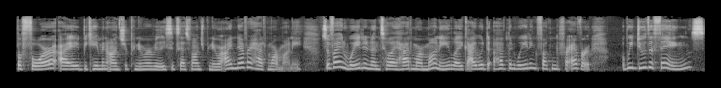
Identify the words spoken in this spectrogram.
before I became an entrepreneur, a really successful entrepreneur, I never had more money. So if I had waited until I had more money, like I would have been waiting fucking forever. We do the things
